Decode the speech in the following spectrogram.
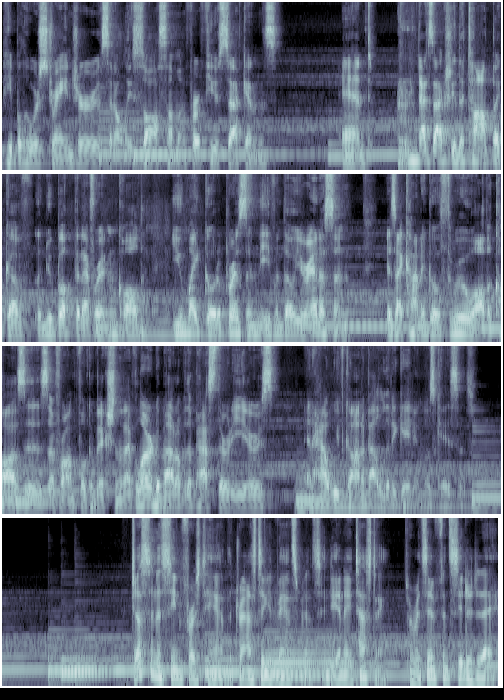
people who were strangers and only saw someone for a few seconds. And that's actually the topic of the new book that I've written called You Might Go to Prison Even Though You're Innocent. Is I kind of go through all the causes of wrongful conviction that I've learned about over the past 30 years and how we've gone about litigating those cases. Justin has seen firsthand the drastic advancements in DNA testing from its infancy to today.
